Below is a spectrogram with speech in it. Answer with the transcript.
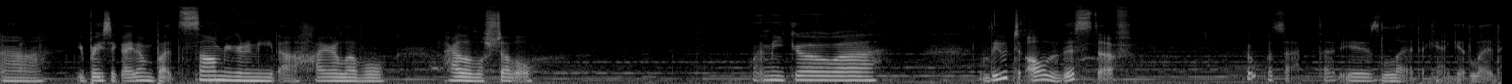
uh, your basic item, but some you're going to need a higher level, higher level shovel. Let me go, uh, loot all of this stuff. Oh, what's that? That is lead. I can't get lead.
